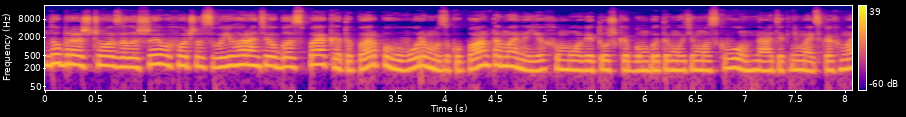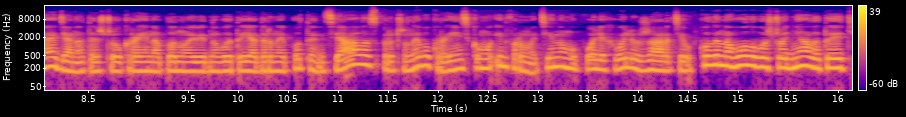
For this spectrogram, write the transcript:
Добре, що залишив, хоч свою гарантію безпеки. Тепер поговоримо з окупантами. На їх мові тушки бомбитимуть Москву. Натяк німецьких медіа на те, що Україна планує відновити ядерний потенціал, спричинив українському інформаційному полі хвилю жартів. Коли на голову щодня летить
